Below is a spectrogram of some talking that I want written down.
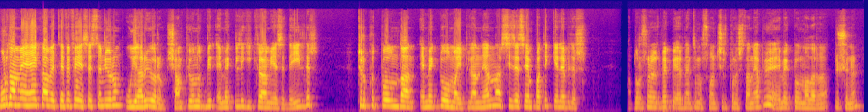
Buradan MHK ve TFF'ye sesleniyorum, uyarıyorum. Şampiyonluk bir emeklilik ikramiyesi değildir. Türk futbolundan emekli olmayı planlayanlar size sempatik gelebilir. Dursun Özbek ve Erdem Timur son çırpınışlarını yapıyor ya emekli olmalarını düşünün.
